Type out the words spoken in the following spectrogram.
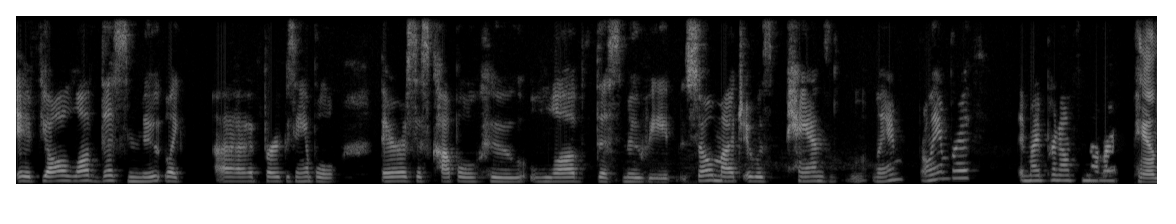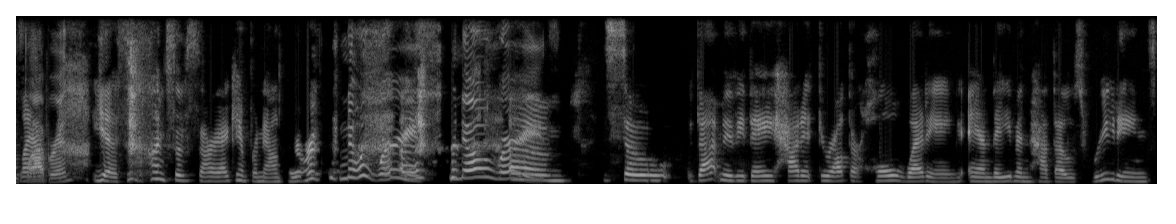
if y'all love this mood like uh for example there's this couple who loved this movie so much it was pan's Lam- lambreth am i pronouncing that right Pan's Lab- Labyrinth. yes i'm so sorry i can't pronounce it No worries. no worries. um, so that movie, they had it throughout their whole wedding, and they even had those readings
